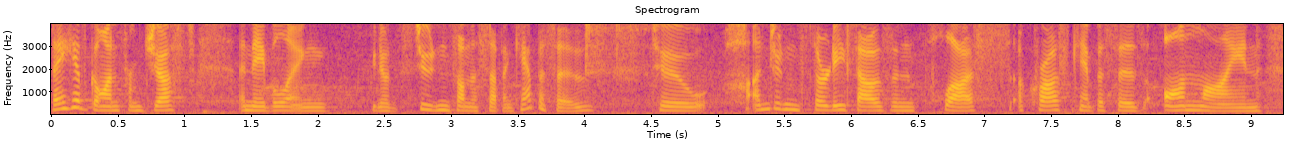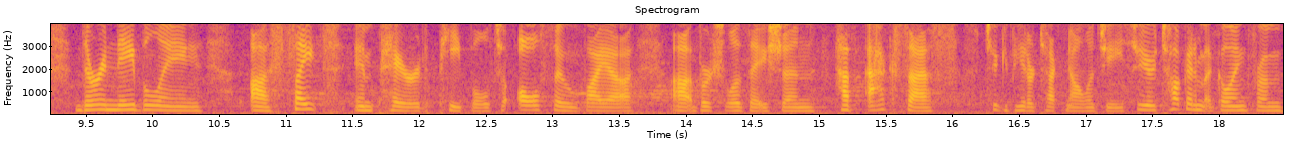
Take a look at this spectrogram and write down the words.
they have gone from just enabling you know, students on the seven campuses to 130,000 plus across campuses online. They're enabling uh, sight impaired people to also via uh, virtualization have access to computer technology. So you're talking about going from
